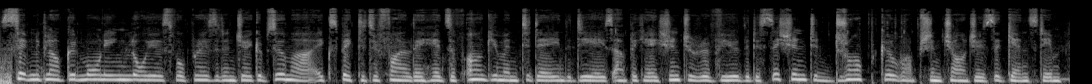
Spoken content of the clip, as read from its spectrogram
Seven o'clock, good morning. Lawyers for President Jacob Zuma are expected to file their heads of argument today in the DA's application to review the decision to drop corruption charges against him.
